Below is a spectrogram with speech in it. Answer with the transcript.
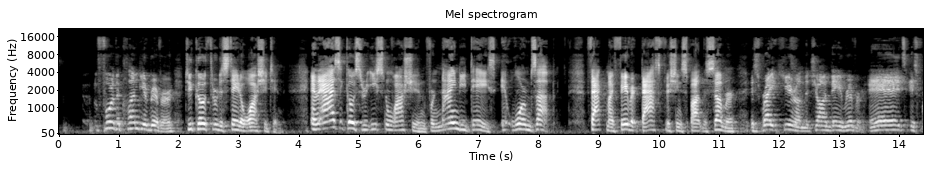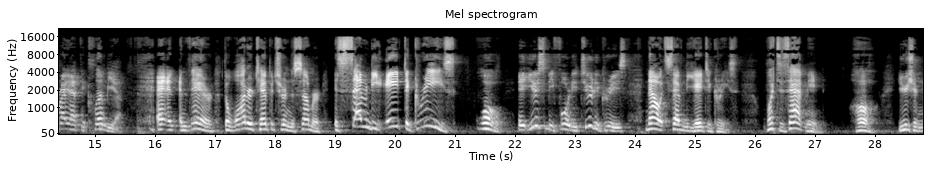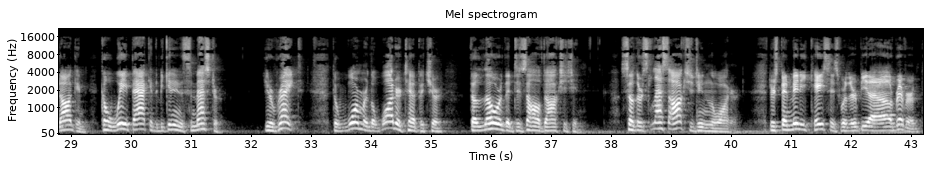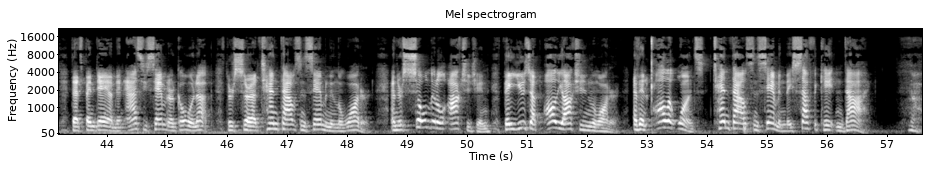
for the Columbia River to go through the state of Washington. And as it goes through eastern Washington for 90 days, it warms up. In fact, my favorite bass fishing spot in the summer is right here on the John Day River. It's, it's right at the Columbia. And, and there, the water temperature in the summer is 78 degrees. Whoa, it used to be 42 degrees. Now it's 78 degrees. What does that mean? Oh, use your noggin. Go way back at the beginning of the semester. You're right. The warmer the water temperature, the lower the dissolved oxygen. So there's less oxygen in the water. There's been many cases where there'd be a, river that's been dammed, and as these salmon are going up, there's uh, 10,000 salmon in the water. And there's so little oxygen, they use up all the oxygen in the water. And then all at once, 10,000 salmon, they suffocate and die. No.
